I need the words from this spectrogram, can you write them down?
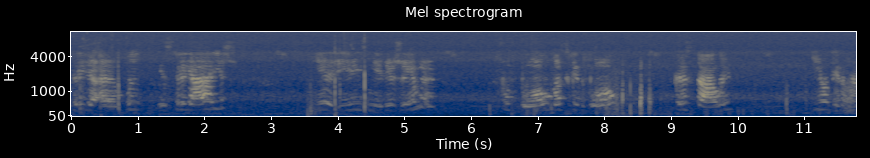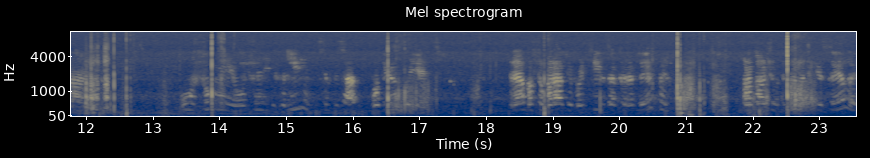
стріля... е, ви стріляєш, є різні режими, футбол, баскетбол, кристали і один граєш. У сумі у цій грі 71 боєць. Треба збирати бойців за кредити, прокачувати заводські сили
